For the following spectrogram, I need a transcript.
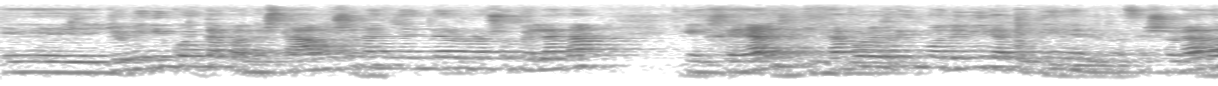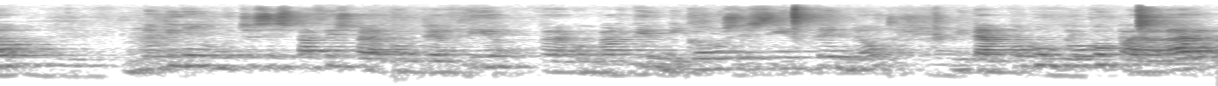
eh, yo me di cuenta cuando estábamos en Entender Rosso Pelana en general, quizá por el ritmo de vida que tiene el profesorado, no tienen muchos espacios para compartir, para compartir ni cómo se sienten, ¿no? ni tampoco un poco para dar,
